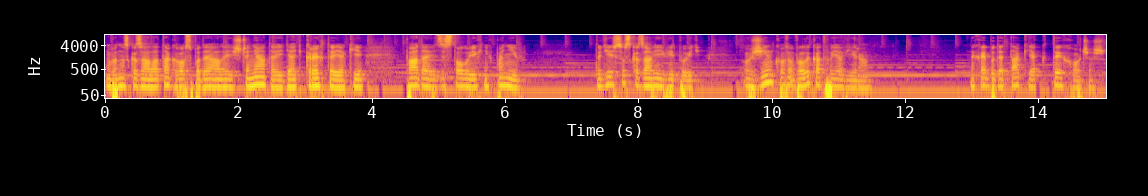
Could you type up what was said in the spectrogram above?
Вона сказала: Так, Господи, але і щенята їдять крихти, які падають зі столу їхніх панів. Тоді Ісус сказав їй відповідь: О жінко, велика твоя віра. Нехай буде так, як ти хочеш.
